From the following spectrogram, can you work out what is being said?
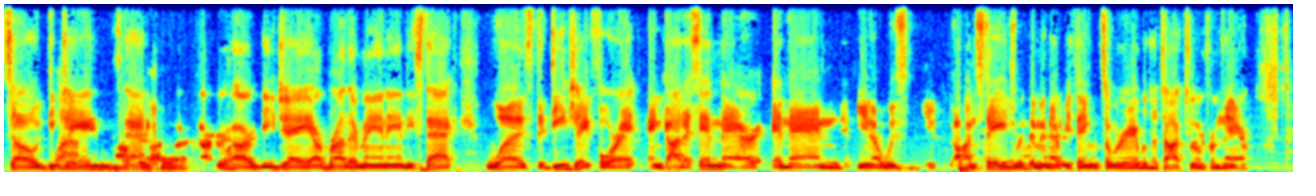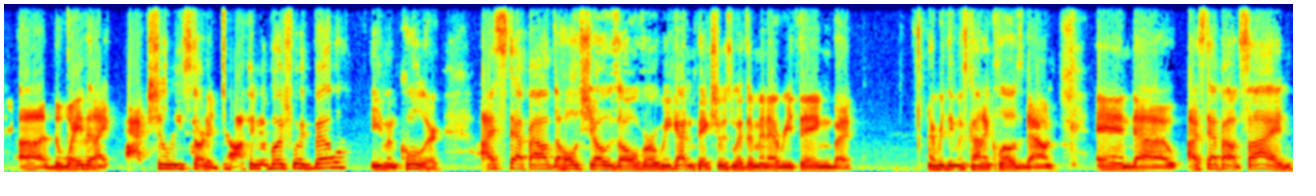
So DJ Wow. Andy Stack, our, our DJ, our brother man Andy Stack, was the DJ for it and got us in there, and then you know was on stage with him and everything, and so we were able to talk to him from there. Uh, the way that I actually started talking to Bushwick Bill, even cooler. I step out, the whole show's over. We got in pictures with him and everything, but everything was kind of closed down. And uh, I step outside,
